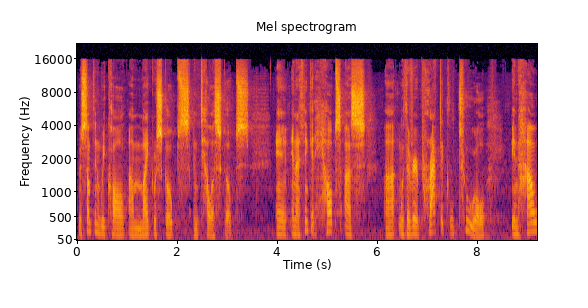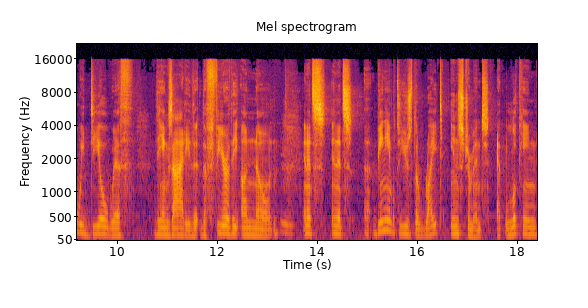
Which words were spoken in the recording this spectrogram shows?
there's something we call um, microscopes and telescopes, and and I think it helps us uh, with a very practical tool in how we deal with the anxiety, the, the fear of the unknown, and it's and it's uh, being able to use the right instrument at looking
